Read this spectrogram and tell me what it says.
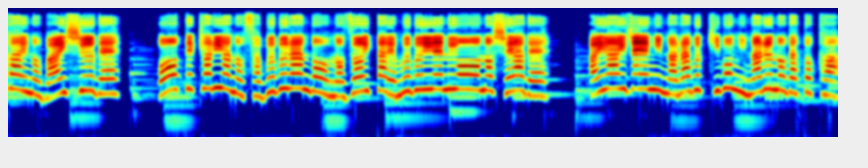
回の買収で、大手キャリアのサブブランドを除いた MVNO のシェアで、IIJ に並ぶ規模になるのだとか。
